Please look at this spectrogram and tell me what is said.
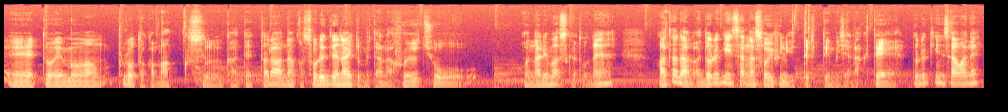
えっ、ー、と M1 Pro とか MAX が出たらなんかそれでないとみたいな風潮はなりますけどね。あただ、ドルキンさんがそういうふうに言ってるって意味じゃなくて、ドルキンさんはね、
